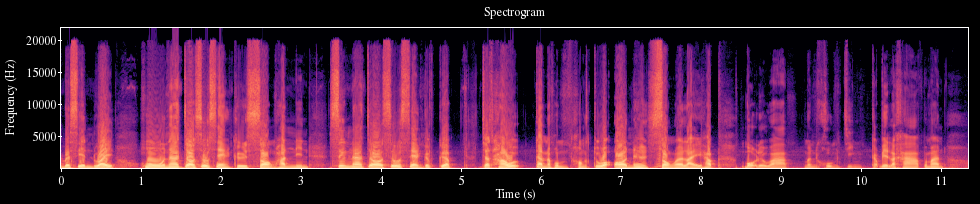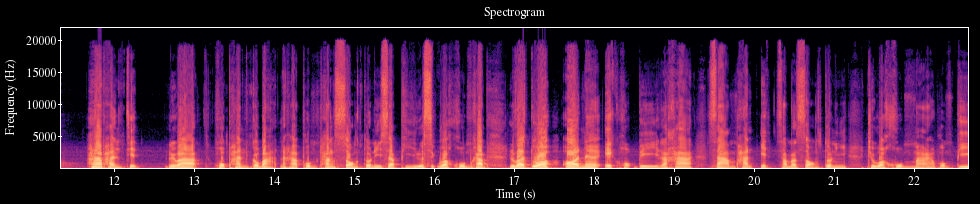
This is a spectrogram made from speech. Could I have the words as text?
300%ด้วย โห หน้าจอสู้แสงคือ 2,000 นิน ซึ่งหน้าจอสู้แสงเกือบๆ จะเท่ากันนะผมของตัว Honor 200ไลท์ครับ บอกเลยว่ามันคุ้มจริงกับเรทราคาประมาณ 5,700 หรือว่า 6,000 กว่าบาทนะครับ ผมทั้ง 2 ตัวนี้สับพีรู้สึกว่าคุ้มครับ หรือว่าตัว Honor X6B ราคา 3,001 3,200ตัวนี้ถือว่าคุ้มมากครับผมพี่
